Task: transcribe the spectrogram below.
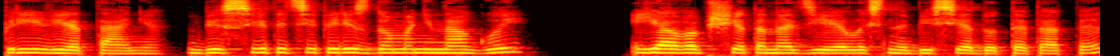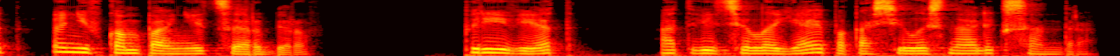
«Привет, Аня. Без свита теперь из дома не ногой? Я вообще-то надеялась на беседу тет-а-тет, -тет, а не в компании Церберов». «Привет», — ответила я и покосилась на Александра,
